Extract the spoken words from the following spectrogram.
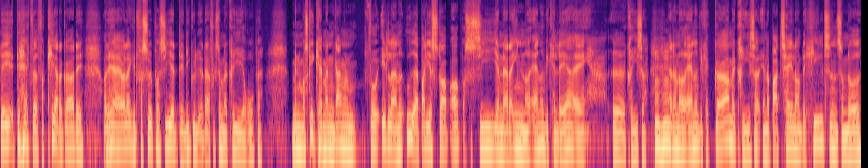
Det, det har ikke været forkert at gøre det. Og det her er jo heller ikke et forsøg på at sige, at det er ligegyldigt, at der for eksempel er krig i Europa. Men måske kan man en gang få et eller andet ud af bare lige at stoppe op og så sige, jamen er der egentlig noget andet, vi kan lære af? Øh, kriser? Mm-hmm. Er der noget andet, vi kan gøre med kriser, end at bare tale om det hele tiden som noget,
